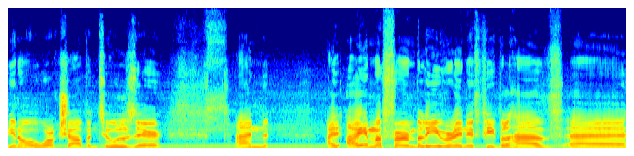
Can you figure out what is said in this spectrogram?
you know a workshop and tools there. And I, I am a firm believer in if people have uh,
